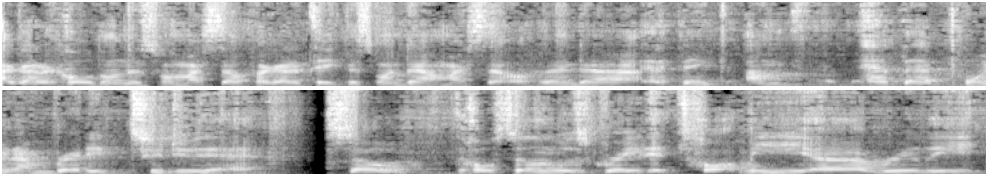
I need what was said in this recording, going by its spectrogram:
I got to hold on this one myself. I got to take this one down myself. And uh, I think I'm at that point. I'm ready to do that. So the wholesaling was great. It taught me uh, really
